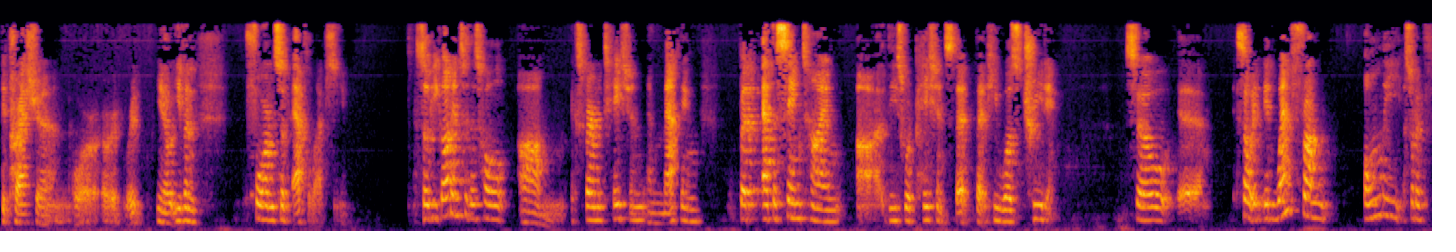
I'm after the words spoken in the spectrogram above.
depression or, or, or you know even forms of epilepsy. So he got into this whole um, experimentation and mapping, but at the same time, uh, these were patients that, that he was treating. So, uh, so it, it went from only sort of,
